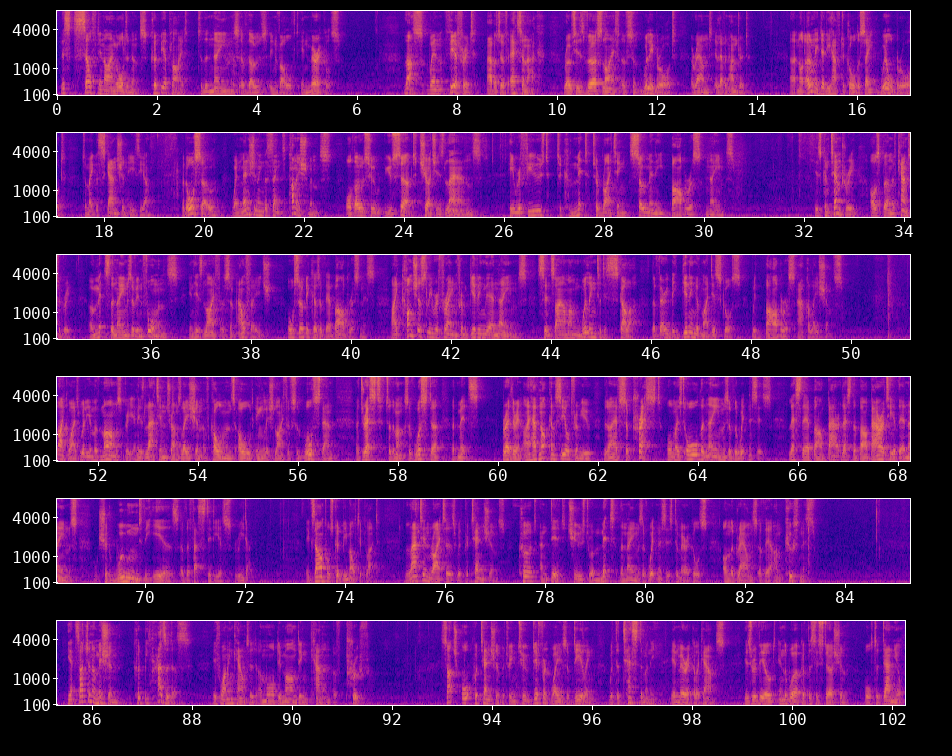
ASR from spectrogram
This self denying ordinance could be applied to the names of those involved in miracles. Thus, when Theofrid, abbot of Echternach, wrote his verse life of St. Willibrord around 1100, uh, not only did he have to call the saint Wilbrord to make the scansion easier, but also, when mentioning the saint's punishments, or those who usurped churches' lands, he refused to commit to writing so many barbarous names. His contemporary, Osbern of Canterbury, omits the names of informants in his Life of St. Alphege, also because of their barbarousness. I consciously refrain from giving their names, since I am unwilling to discolour the very beginning of my discourse with barbarous appellations. Likewise, William of Malmesbury, in his Latin translation of Colman's Old English Life of St. Wulfstan, addressed to the monks of Worcester, admits Brethren, I have not concealed from you that I have suppressed almost all the names of the witnesses, lest, their barbar- lest the barbarity of their names should wound the ears of the fastidious reader. Examples could be multiplied. Latin writers with pretensions could and did choose to omit the names of witnesses to miracles on the grounds of their uncouthness. Yet such an omission could be hazardous if one encountered a more demanding canon of proof. Such awkward tension between two different ways of dealing with the testimony in miracle accounts is revealed in the work of the Cistercian Walter Daniel.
